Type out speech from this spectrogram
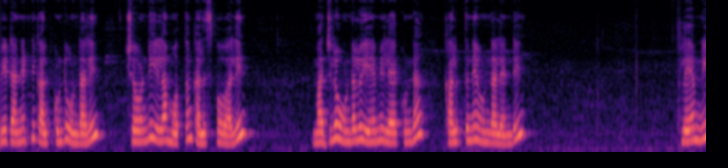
వీటన్నిటిని కలుపుకుంటూ ఉండాలి. చూడండి ఇలా మొత్తం కలిసిపోవాలి. మధ్యలో ఉండలు ఏమీ లేకుండా కలుపుతూనే ఉండాలండి. ఫ్లేమ్ని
